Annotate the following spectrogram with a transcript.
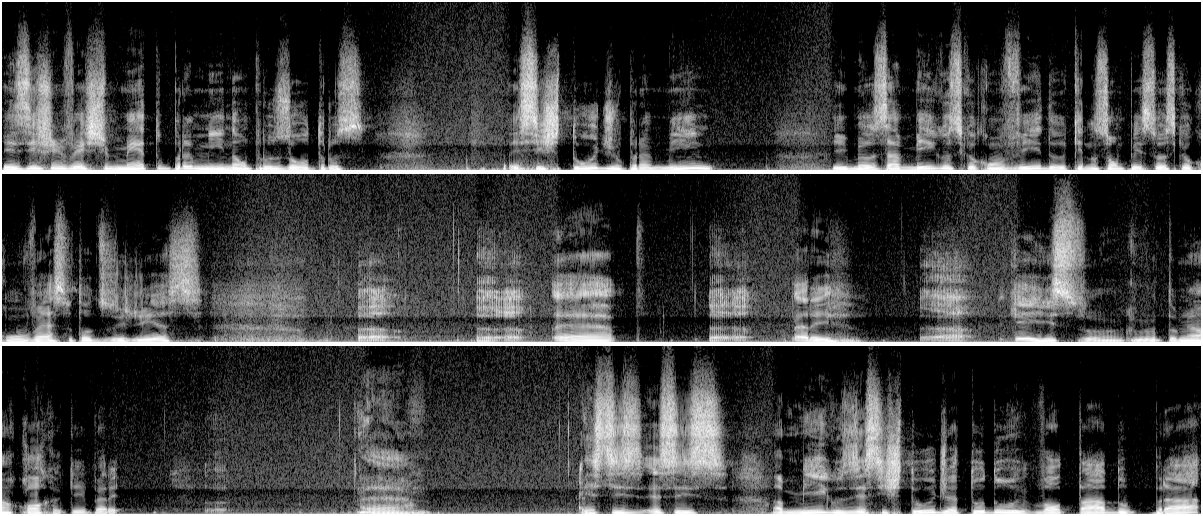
existe um investimento para mim, não para os outros. Esse estúdio para mim e meus amigos que eu convido, que não são pessoas que eu converso todos os dias. É, peraí. Que isso? Eu tomei uma coca aqui, peraí. É, esses, esses amigos, esse estúdio é tudo voltado pra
